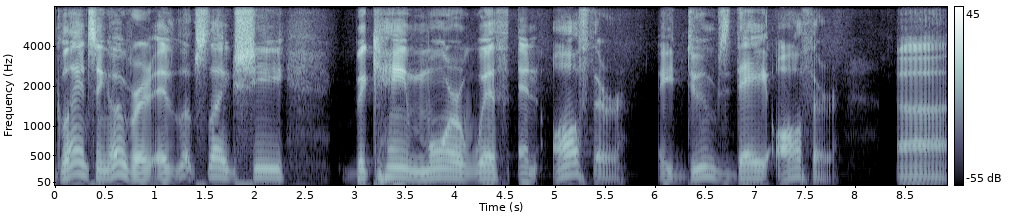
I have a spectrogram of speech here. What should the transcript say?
glancing over it, it looks like she became more with an author, a doomsday author. Uh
